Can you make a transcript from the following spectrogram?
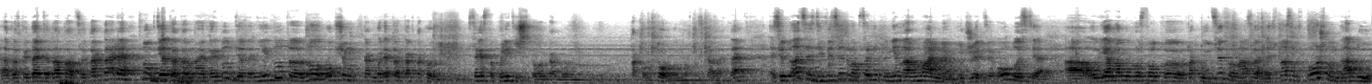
э, так сказать, дайте дотации и так далее. Ну, где-то там на это идут, где-то не идут, ну, в общем, как бы это как такое средство политического, как бы, такого торга, можно сказать. Да? Ситуация с дефицитом абсолютно ненормальная в бюджете области. А, я могу просто вот э, такую цифру назвать. Значит, у нас в прошлом году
